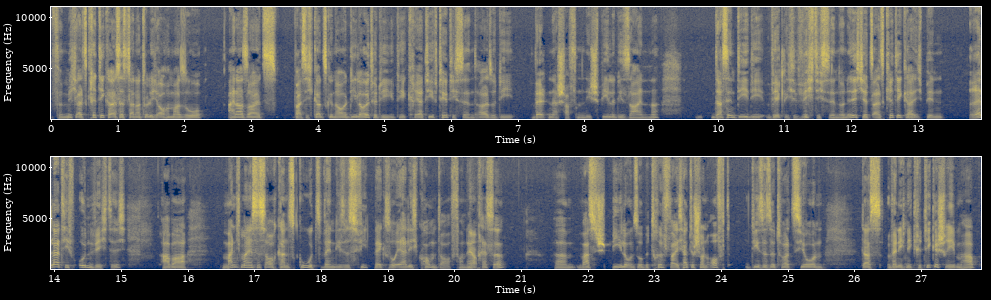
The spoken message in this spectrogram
für mich als Kritiker ist es dann natürlich auch immer so, einerseits weiß ich ganz genau, die Leute, die, die kreativ tätig sind, also die Welten erschaffen, die Spiele designen, ne? das sind die, die wirklich wichtig sind. Und ich jetzt als Kritiker, ich bin relativ unwichtig, aber manchmal ist es auch ganz gut, wenn dieses Feedback so ehrlich kommt, auch von der ja. Presse, ähm, was Spiele und so betrifft, weil ich hatte schon oft diese Situation, dass wenn ich eine Kritik geschrieben habe,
